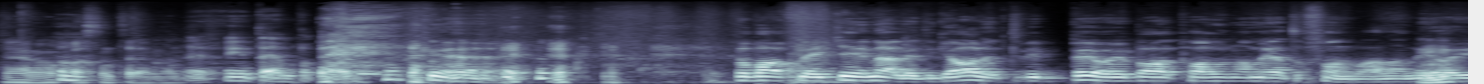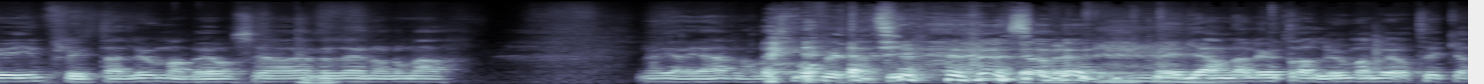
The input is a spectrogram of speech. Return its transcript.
jag hoppas inte det. Men... Eh, Inte en på tag. Får bara flika in här lite galet. Vi bor ju bara ett par hundra meter från varandra. Men jag är ju inflyttad Lommabo så jag är väl en av de här nya jävlarna som har flyttat in. som är gamla luttrade Lommabor tycker.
